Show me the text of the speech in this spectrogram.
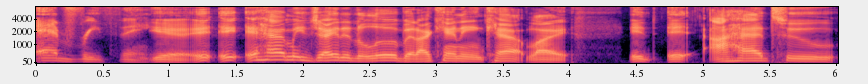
everything. Yeah, it, it it had me jaded a little bit. I can't even cap. Like it it I had to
